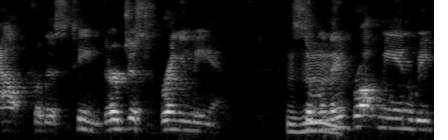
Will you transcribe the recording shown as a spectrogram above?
out for this team. They're just bringing me in. Mm-hmm. So when mm-hmm. they brought me in week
